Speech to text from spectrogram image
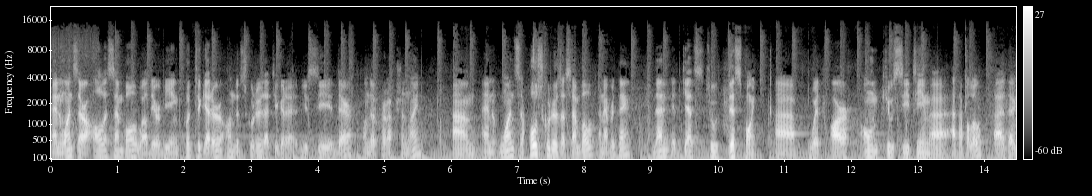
and once they're all assembled, well, they're being put together on the scooter that you're gonna you see there on the production line. Um, and once the whole scooter is assembled and everything, then it gets to this point uh, with our own QC team uh, at Apollo. Uh, the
